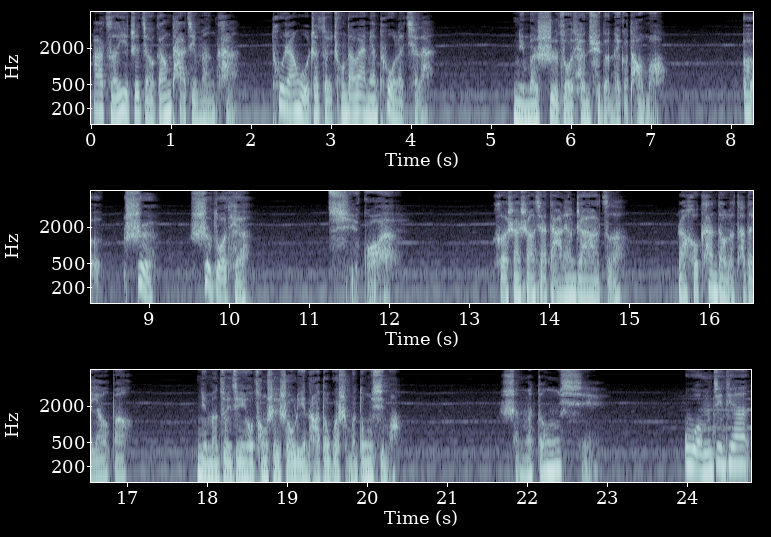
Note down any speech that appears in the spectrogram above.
阿泽一只脚刚踏进门槛，突然捂着嘴冲到外面吐了起来。你们是昨天去的那个汤吗？呃，是，是昨天。奇怪。和尚上下打量着阿泽，然后看到了他的腰包。你们最近又从谁手里拿到过什么东西吗？什么东西？我们今天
